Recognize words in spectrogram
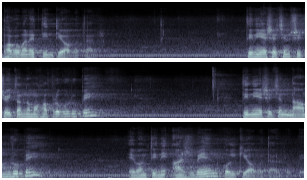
ভগবানের তিনটি অবতার। তিনি এসেছেন শ্রী চৈতন্য মহাপ্রভু রূপে, তিনি এসেছেন নাম রূপে, এবং তিনি আসবেন কলকি অবতার রূপে,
